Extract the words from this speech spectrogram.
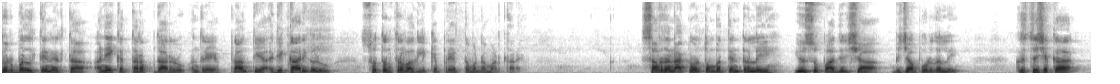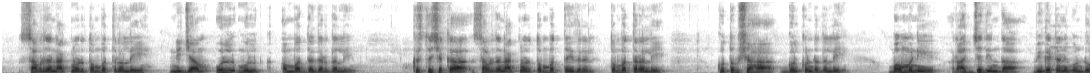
ದುರ್ಬಲತೆಯನ್ನಿರ್ತ ಅನೇಕ ತರಫ್ದಾರರು, ಅಂದರೆ ಪ್ರಾಂತೀಯ ಅಧಿಕಾರಿಗಳು ಸ್ವತಂತ್ರವಾಗಲಿಕ್ಕೆ ಪ್ರಯತ್ನವನ್ನು ಮಾಡ್ತಾರೆ. ಸಾವಿರದ ನಾಲ್ಕುನೂರ ತೊಂಬತ್ತೆಂಟರಲ್ಲಿ ಯೂಸುಫ್ ಆದಿಲ್ ಶಾ ಬಿಜಾಪುರದಲ್ಲಿ, ಕ್ರಿಸ್ತಶಕ ಸಾವಿರದ ನಾಲ್ಕುನೂರ ತೊಂಬತ್ತರಲ್ಲಿ ನಿಜಾಮ್ ಉಲ್ ಮುಲ್ಕ್ ಅಹಮದ್ನಗರದಲ್ಲಿ ಕ್ರಿಸ್ತಶಕ ಸಾವಿರದ ನಾಲ್ಕುನೂರ ತೊಂಬತ್ತೈದರಲ್ಲಿ ತೊಂಬತ್ತರಲ್ಲಿ ಕುತುಬ್ ಶಹ ಗೋಲ್ಕೊಂಡದಲ್ಲಿ ಬಹುಮನಿ ರಾಜ್ಯದಿಂದ ವಿಘಟನೆಗೊಂಡು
